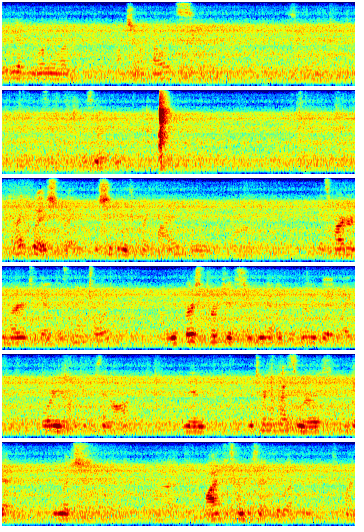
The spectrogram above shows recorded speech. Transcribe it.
Lately I've been running a lot of uh, eyeshadow palettes. So, be. I like Wish, but the shipping is quite high, and um, it's harder and harder to get a discount for. Um, your first purchase, you can get like a really good, like 40 or 50 percent off, and then returning customers, you get pretty much uh, five to 10 percent if you're lucky to find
